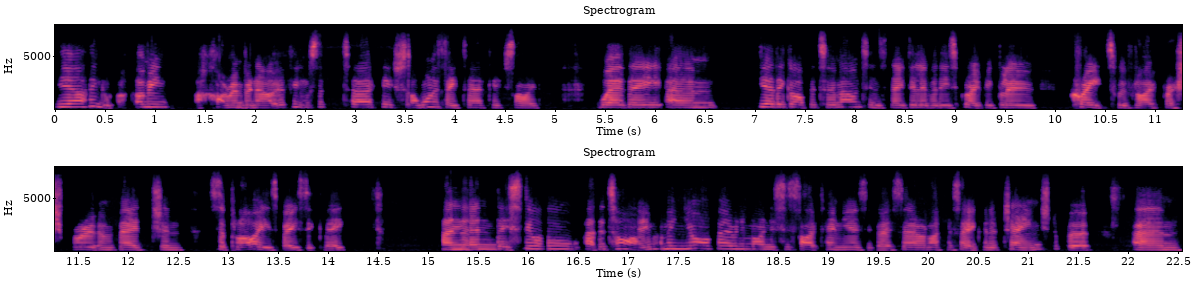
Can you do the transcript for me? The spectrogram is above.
yeah. I think I mean I can't remember now. I think it was the Turkish. I want to say Turkish side where they um yeah they go up into the mountains they deliver these great big blue crates with like fresh fruit and veg and supplies basically and then they still at the time i mean you're bearing in mind this is like 10 years ago so like i say it could have changed but um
